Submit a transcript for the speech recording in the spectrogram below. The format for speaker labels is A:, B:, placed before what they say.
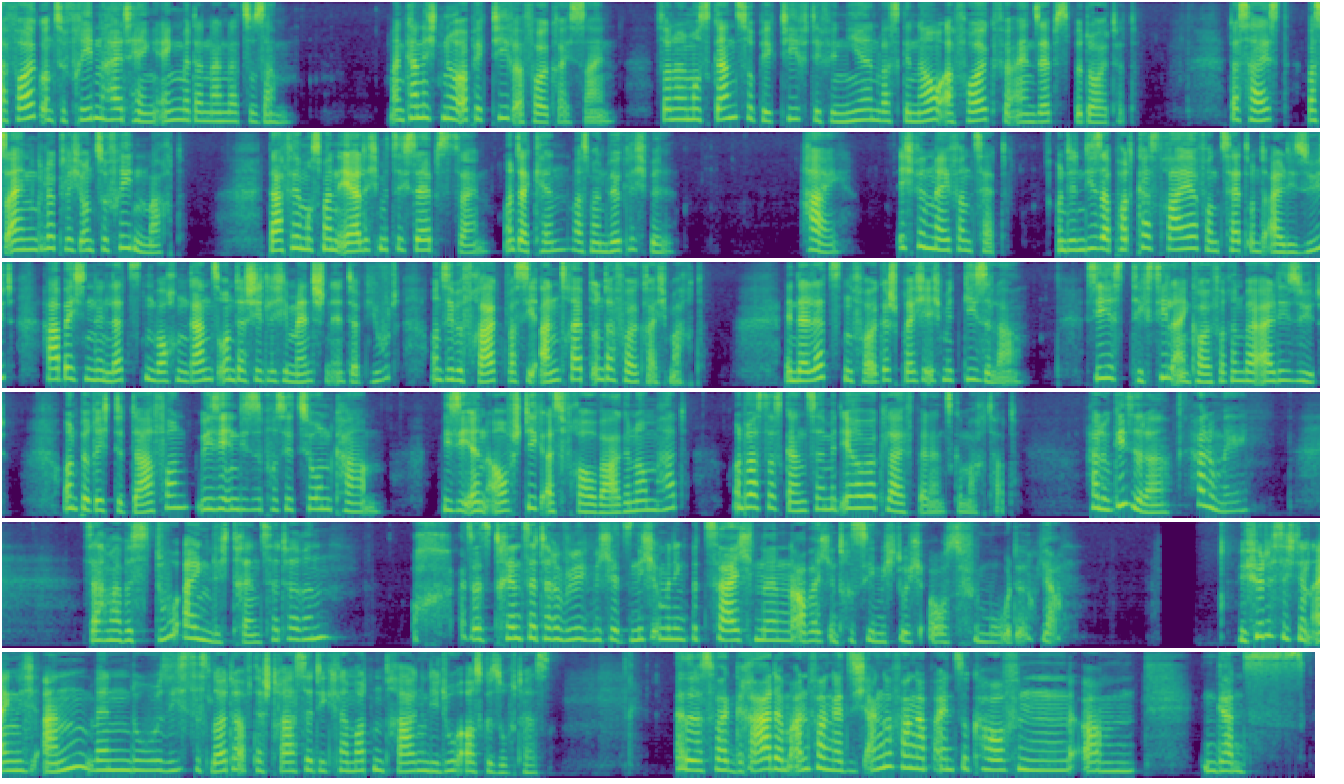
A: Erfolg und Zufriedenheit hängen eng miteinander zusammen. Man kann nicht nur objektiv erfolgreich sein, sondern muss ganz subjektiv definieren, was genau Erfolg für einen selbst bedeutet. Das heißt, was einen glücklich und zufrieden macht. Dafür muss man ehrlich mit sich selbst sein und erkennen, was man wirklich will. Hi, ich bin May von Z und in dieser Podcast-Reihe von Z und Aldi Süd habe ich in den letzten Wochen ganz unterschiedliche Menschen interviewt und sie befragt, was sie antreibt und erfolgreich macht. In der letzten Folge spreche ich mit Gisela. Sie ist Textileinkäuferin bei Aldi Süd und berichtet davon, wie sie in diese Position kam, wie sie ihren Aufstieg als Frau wahrgenommen hat und was das Ganze mit ihrer Work-Life-Balance gemacht hat. Hallo Gisela.
B: Hallo May.
A: Sag mal, bist du eigentlich Trendsetterin?
B: Och, also als Trendsetterin würde ich mich jetzt nicht unbedingt bezeichnen, aber ich interessiere mich durchaus für Mode, ja.
A: Wie fühlt es sich denn eigentlich an, wenn du siehst, dass Leute auf der Straße die Klamotten tragen, die du ausgesucht hast?
B: Also das war gerade am Anfang, als ich angefangen habe einzukaufen, ähm, ein ganz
